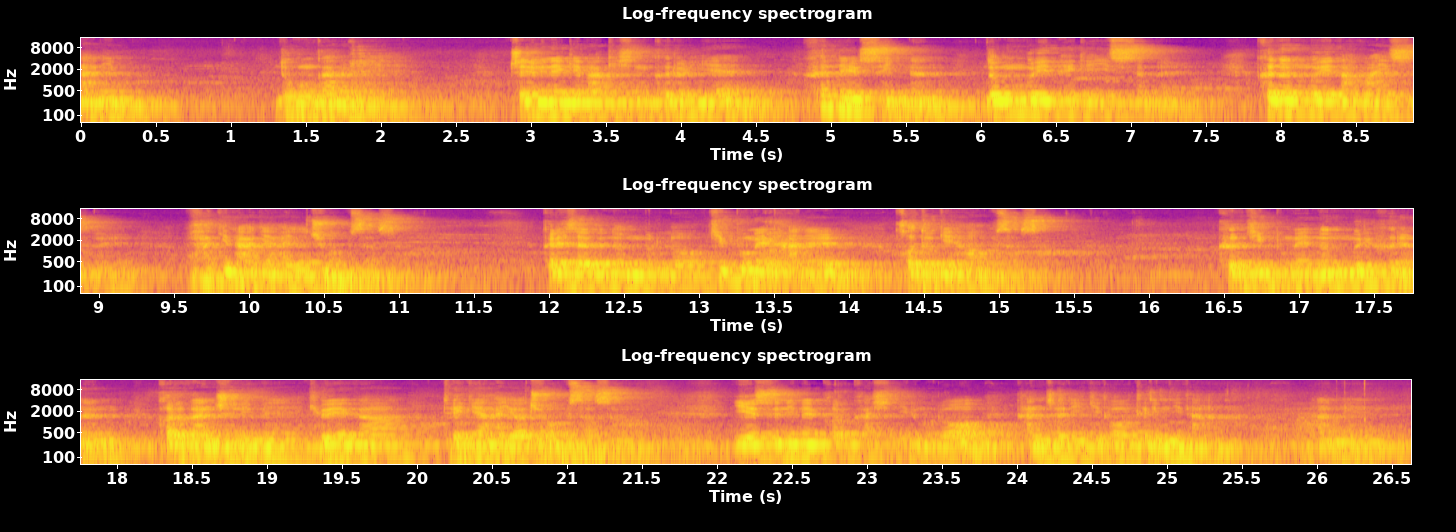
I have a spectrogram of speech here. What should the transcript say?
하나님 누군가를 위해 주님에게 맡기신 그를 위해 흘릴 수 있는 눈물이 내게 있음을 그 눈물이 남아 있음을 확인하게 하여 주옵소서. 그래서 그 눈물로 기쁨의 단을 거두게 하옵소서. 그 기쁨의 눈물이 흐르는 거룩한 주님의 교회가 되게 하여 주옵소서. 예수님의 거룩하신 이름으로 간절히 기도드립니다. 아멘.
